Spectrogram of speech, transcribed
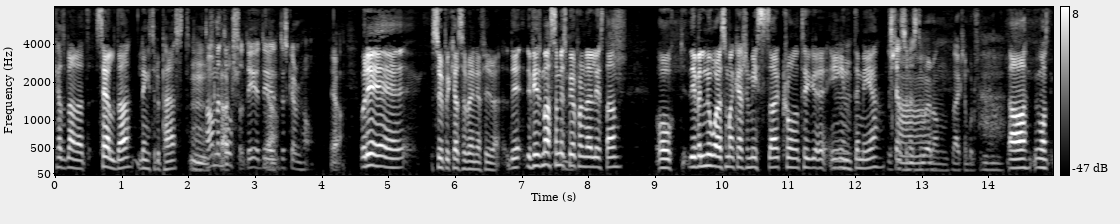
klass blandat. Zelda, Link to the Past. Mm, Ja men då så, det, det, Ja. det ska de ha. Ja. Och det är Super Castlevania 4. Det, det finns massor med spel på den där listan. Och det är väl några som man kanske missar. Chrono Trigger är Mm. inte med. Det känns som den Ah. stora de verkligen borde få. Ja, det måste,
